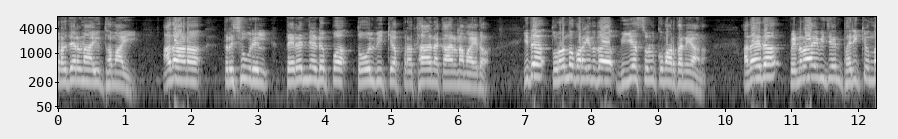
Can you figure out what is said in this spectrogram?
പ്രചരണായുദ്ധമായി അതാണ് തൃശ്ശൂരിൽ തെരഞ്ഞെടുപ്പ് തോൽവിക്ക് പ്രധാന കാരണമായത്. ഇത് തുറന്നു പറയുന്നത് വി എസ് സുൽകുമാർ തന്നെയാണ്. അതായത് പിണറായി വിജയൻ ഭരിക്കുന്ന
